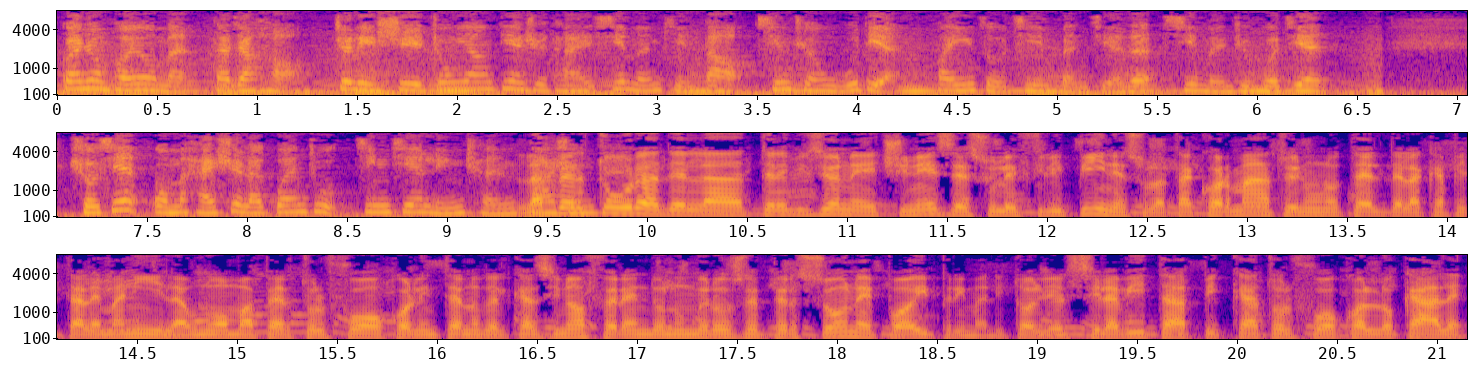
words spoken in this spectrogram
观众朋友们，大家好，这里是中央电视台新闻频道，清晨五点，欢迎走进本节的新闻直播间。 L'apertura della televisione cinese sulle Filippine, sull'attacco armato in un hotel della capitale Manila. Un uomo ha aperto il fuoco all'interno del casino ferendo numerose persone e poi, prima di togliersi la vita, ha appiccato il fuoco al locale.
